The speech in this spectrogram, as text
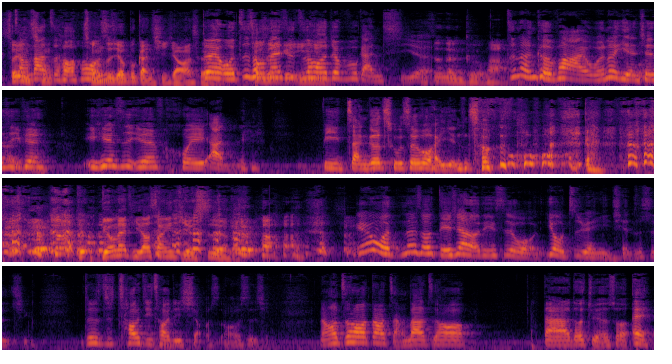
长大之后从此就不敢骑脚踏车。对，我自从那次之后就不敢骑了，真的很可怕，真的很可怕、欸。我那眼前是一片一片是一片灰暗、欸，比展哥出车祸还严重。不不用再提到上一集的事了吧？因为我那时候跌下楼梯是我幼稚园以前的事情，就是超级超级小的时候的事情。然后之后到长大之后，大家都觉得说，哎、欸，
